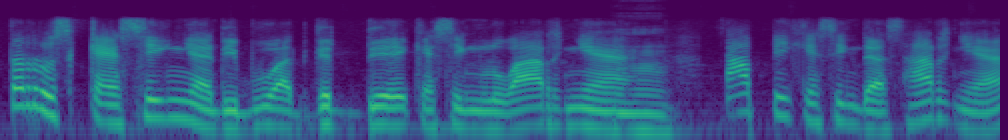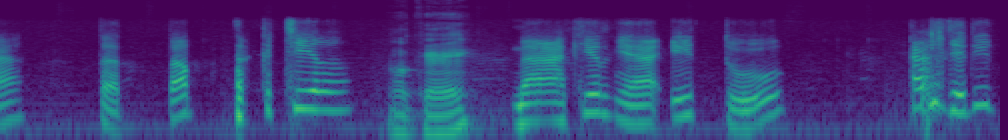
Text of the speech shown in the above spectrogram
Terus casingnya dibuat gede, casing luarnya. Hmm, tapi casing dasarnya tetap terkecil. Oke. Nah akhirnya itu kan jadi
